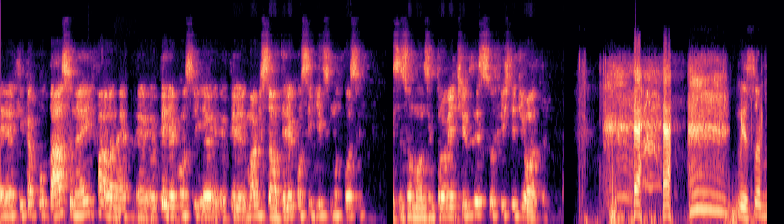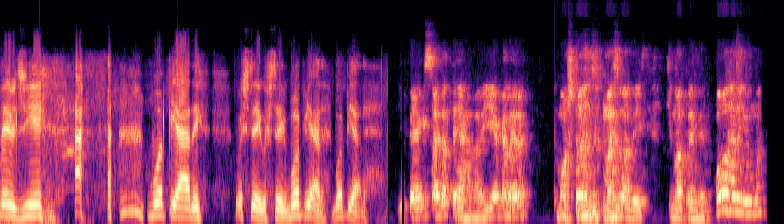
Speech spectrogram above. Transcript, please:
é, fica putaço, né? E fala, né? é, Eu teria conseguido, eu teria, maldição, eu teria conseguido se não fosse esses humanos intrometidos e esse surfista idiota. Começou bem o dia, hein? Boa piada, hein? Gostei, gostei. Boa piada, boa piada. E pega e sai da Terra. Aí a galera, mostrando mais uma vez que não aprenderam porra nenhuma,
